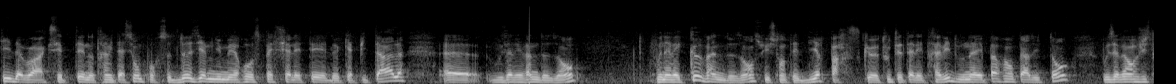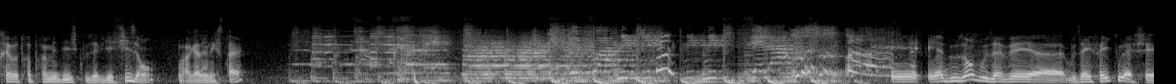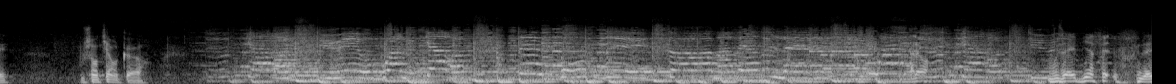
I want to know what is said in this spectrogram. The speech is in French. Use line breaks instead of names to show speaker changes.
Merci d'avoir accepté notre invitation pour ce deuxième numéro spécialité de Capital. Euh, vous avez 22 ans. Vous n'avez que 22 ans, suis-je tenté de dire, parce que tout est allé très vite. Vous n'avez pas vraiment perdu de temps. Vous avez enregistré votre premier disque, vous aviez 6 ans. On va regarder un extrait. Et, à 12 ans, vous avez, euh, vous avez failli tout lâcher. Vous chantiez encore. Vous avez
